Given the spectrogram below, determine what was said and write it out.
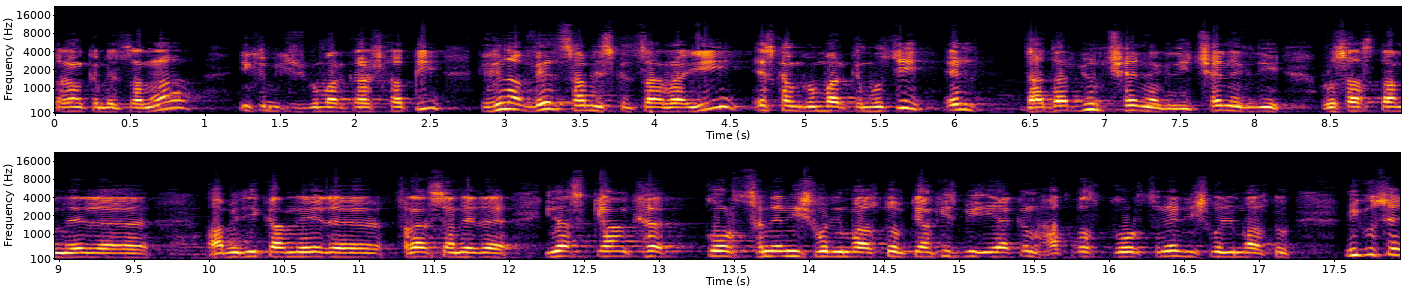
տղան կմեծանա, ինքը մի քիչ գումար կաշխատի, կգնա 6 ամիս կծառայի, այսքան գումար կմուծի, էլ դադարյուն չեն ընկնի, չեն ընկնի Ռուսաստանները, Ամերիկաները, Ֆրանսիաները իրաց կյանքը կորցնեն ինչ-որ իմաստով, կյանքից մի էական հատված կորցնեն ինչ-որ իմաստով։ Միգուցե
